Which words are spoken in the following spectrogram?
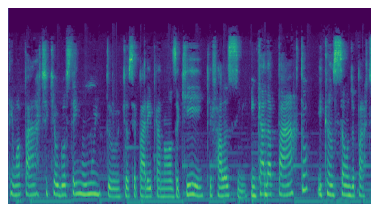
Tem uma parte que eu gostei muito, que eu separei para nós aqui, que fala assim: Em cada parto e canção de partida,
